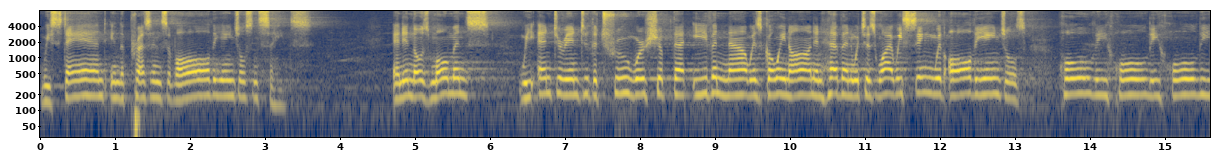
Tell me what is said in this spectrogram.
we stand in the presence of all the angels and saints. And in those moments, we enter into the true worship that even now is going on in heaven, which is why we sing with all the angels Holy, holy, holy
